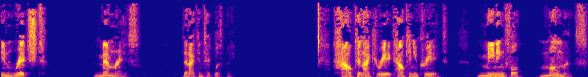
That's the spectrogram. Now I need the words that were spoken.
enriched memories that I can take with me. How can I create, how can you create meaningful moments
